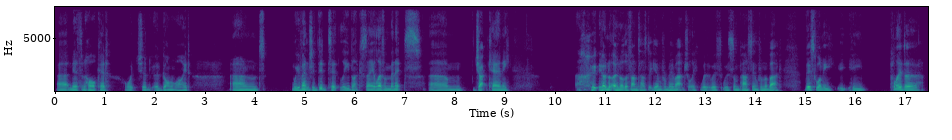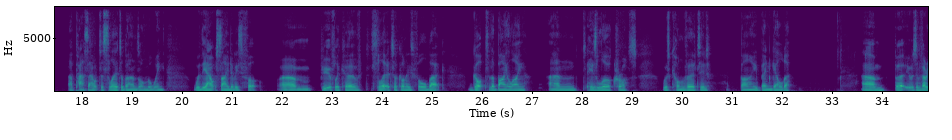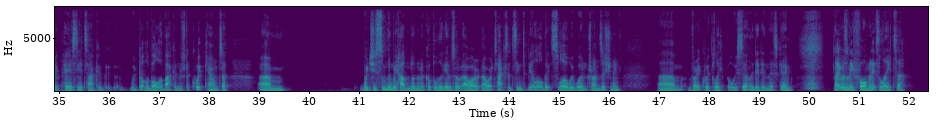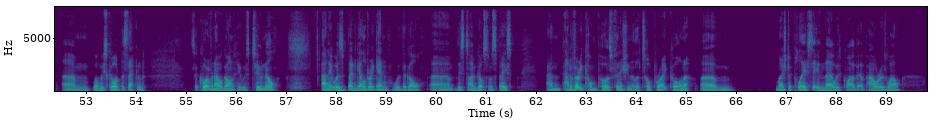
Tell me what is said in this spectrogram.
uh, Nathan Hawkhead, which had, had gone wide. And we eventually did take the lead, like I say, 11 minutes. Um, Jack Kearney, another fantastic game from him, actually, with, with, with some passing from the back. This one, he, he played a, a pass out to Slater Barnes on the wing with the outside of his foot. Um, beautifully curved. Slater took on his full back, got to the byline, and his low cross was converted by Ben Gelder. Um, but it was a very pacey attack. We got the ball at the back and just a quick counter, um, which is something we hadn't done in a couple of the games. Our our attacks had seemed to be a little bit slow. We weren't transitioning um, very quickly, but we certainly did in this game. And it was only four minutes later um, when we scored the second. So a quarter of an hour gone, it was 2 0. And it was Ben Gelder again with the goal. Um, this time got some space and had a very composed finishing at the top right corner. Um, managed to place it in there with quite a bit of power as well.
